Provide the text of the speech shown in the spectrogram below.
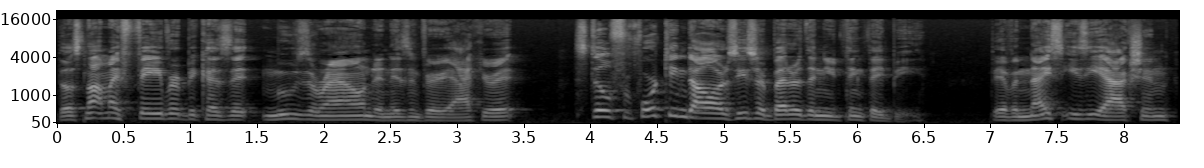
though it's not my favorite because it moves around and isn't very accurate. Still, for $14, these are better than you'd think they'd be. They have a nice easy action.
